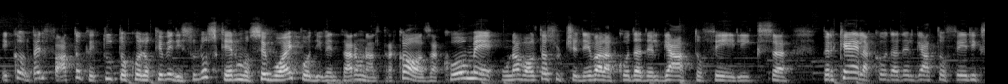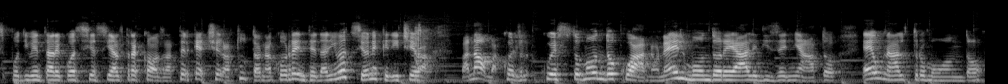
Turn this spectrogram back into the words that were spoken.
e conta il fatto che tutto quello che vedi sullo schermo, se vuoi, può diventare un'altra cosa, come una volta succedeva la coda del gatto Felix. Perché la coda del gatto Felix può diventare qualsiasi altra cosa? Perché c'era tutta una corrente d'animazione che diceva: Ma no, ma quel, questo mondo qua non è il mondo reale disegnato, è un altro mondo.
